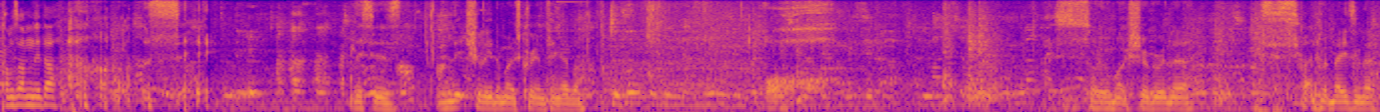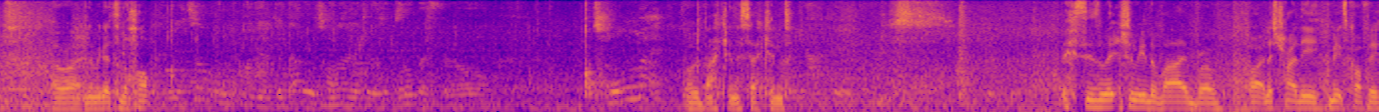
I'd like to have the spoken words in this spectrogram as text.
감사합니다. Sick. This is Literally the most Korean thing ever. Oh, so much sugar in there. This is kind of amazing though. All right, and then we go to the hop. I'll be back in a second. This is literally the vibe, bro. All right, let's try the mixed coffee.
